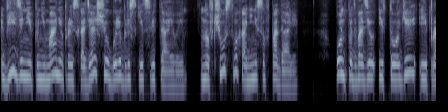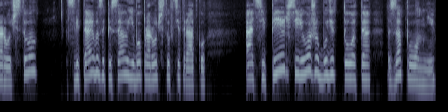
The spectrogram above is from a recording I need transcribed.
видение и понимание происходящего были близки Цветаевой, но в чувствах они не совпадали. Он подводил итоги и пророчествовал, Цветаева записала его пророчество в тетрадку. «А теперь Сережа будет то-то, запомни».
